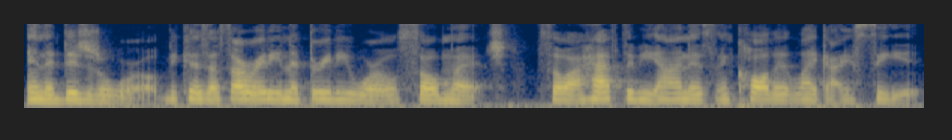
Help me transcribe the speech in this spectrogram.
in the digital world because that's already in the 3D world so much. So I have to be honest and call it like I see it.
